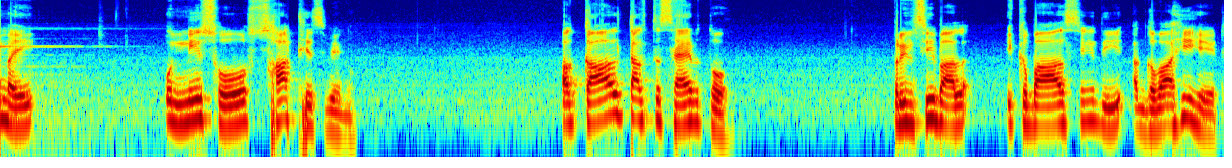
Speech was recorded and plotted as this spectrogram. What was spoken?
ਮਈ 1960 ਈਸਵੀ ਨੂੰ ਅਕਾਲ ਤਖਤ ਸਾਹਿਬ ਤੋਂ ਪ੍ਰਿੰਸੀਪਲ ਇਕਬਾਲ ਸਿੰਘ ਦੀ ਅਗਵਾਹੀ ਹੇਠ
